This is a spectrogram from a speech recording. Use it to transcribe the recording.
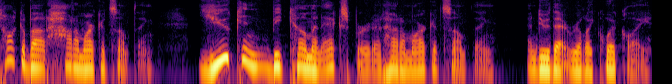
talk about how to market something, you can become an expert at how to market something and do that really quickly.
